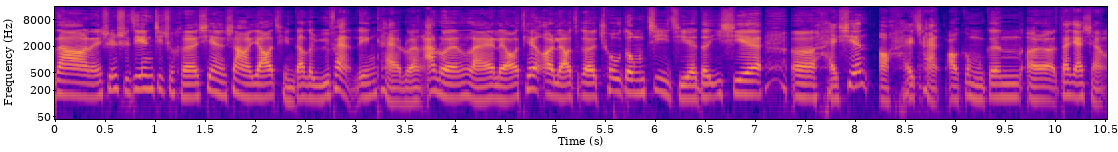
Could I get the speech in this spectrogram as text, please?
到兰萱时间，继续和线上邀请到的鱼贩林凯伦阿伦来聊天啊，聊这个秋冬季节的一些呃海鲜啊海产啊，跟我们跟呃大家想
